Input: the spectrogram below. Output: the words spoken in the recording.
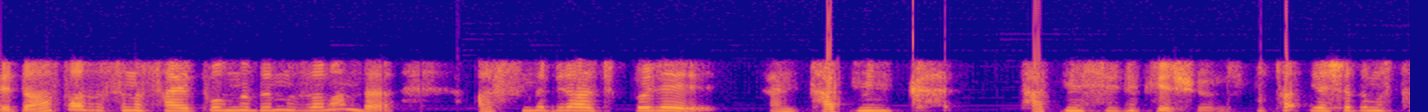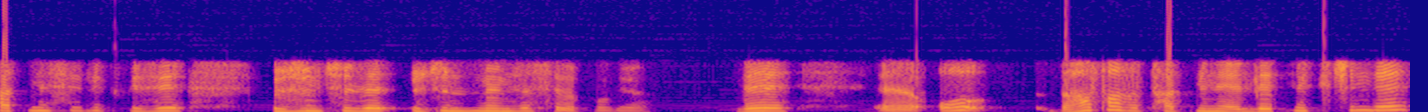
Ve daha fazlasına sahip olmadığımız zaman da aslında birazcık böyle hani tatmin tatminsizlik yaşıyoruz. Bu ta, yaşadığımız tatminsizlik bizi üzüntüle üzülmemize sebep oluyor. Ve e, o daha fazla tatmini elde etmek için de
